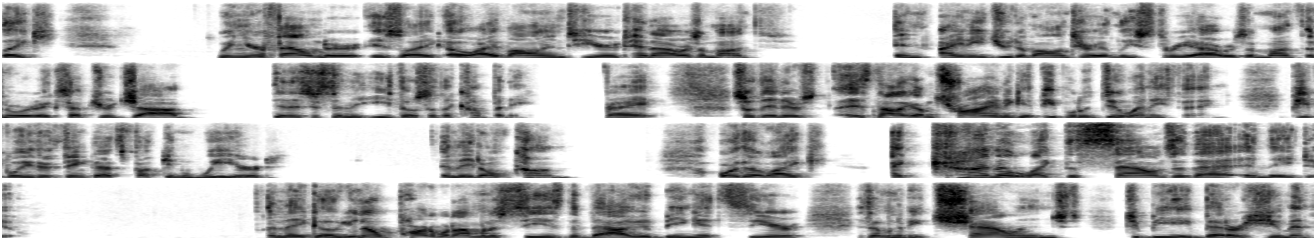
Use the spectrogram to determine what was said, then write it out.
Like, when your founder is like, oh, I volunteer 10 hours a month and I need you to volunteer at least three hours a month in order to accept your job, then it's just in the ethos of the company. Right. So then there's, it's not like I'm trying to get people to do anything. People either think that's fucking weird and they don't come, or they're like, I kind of like the sounds of that, and they do. And they go, you know, part of what I'm going to see is the value of being at SEER is I'm going to be challenged to be a better human.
